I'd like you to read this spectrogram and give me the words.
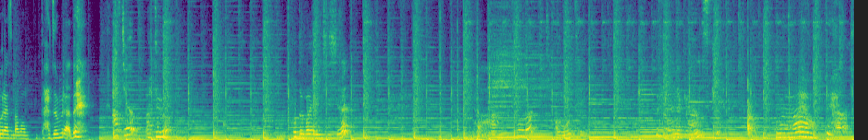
Laura z mamą dadzą radę. A tu? A ty? Podobają Ci się? Eleganckie. Wow.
